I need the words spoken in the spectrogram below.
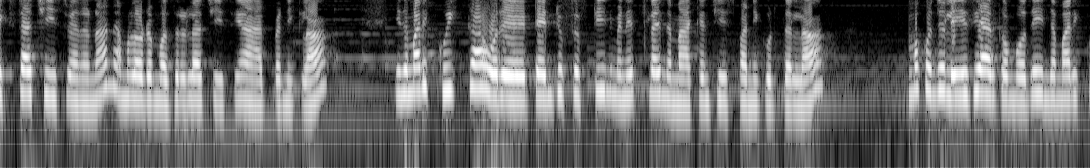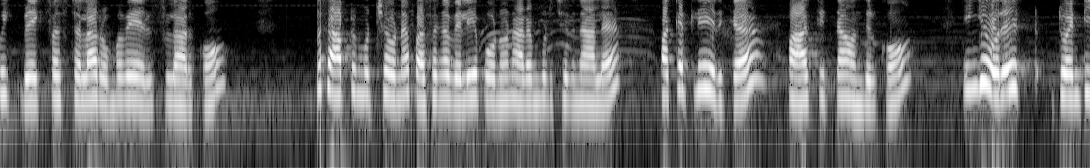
எக்ஸ்ட்ரா சீஸ் வேணும்னா நம்மளோட மொசரலா சீஸையும் ஆட் பண்ணிக்கலாம். இந்த மாதிரி குயிக்காக ஒரு டென் டு ஃபிஃப்டீன் மினிட்ஸில் இந்த மேக் அண்ட் சீஸ் பண்ணி கொடுத்துடலாம். நம்ம கொஞ்சம் லேசியாக இருக்கும்போது இந்த மாதிரி குயிக் பிரேக்ஃபாஸ்ட் எல்லாம் ரொம்பவே ஹெல்ப்ஃபுல்லாக இருக்கும். சாப்பிட்டு முடிச்ச உடனே பசங்க வெளியே போகணுன்னு அடம் பிடிச்சதுனால பக்கத்துலேயே இருக்க பார்க்குக்கு தான் வந்திருக்கோம். இங்கே ஒரு டுவெண்ட்டி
